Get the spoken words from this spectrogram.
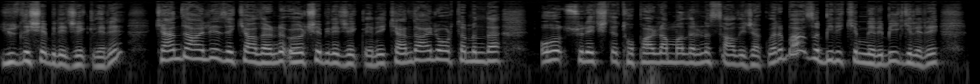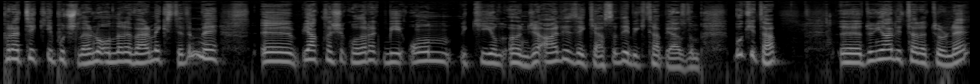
yüzleşebilecekleri, kendi aile zekalarını ölçebilecekleri, kendi aile ortamında o süreçte toparlanmalarını sağlayacakları bazı birikimleri, bilgileri, pratik ipuçlarını onlara vermek istedim ve e, yaklaşık olarak bir 12 yıl önce Aile Zekası diye bir kitap yazdım. Bu kitap e, dünya literatürüne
